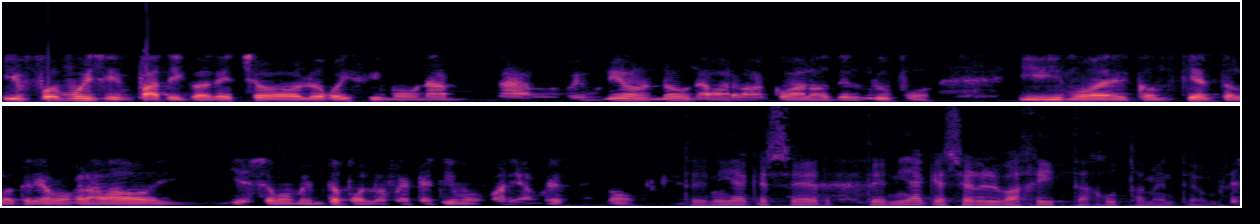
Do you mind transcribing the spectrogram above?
y fue muy simpático. De hecho, luego hicimos una, una reunión, ¿no? Una barbacoa los del grupo y vimos el concierto, lo teníamos grabado y, y ese momento pues lo repetimos varias veces, ¿no? Porque Tenía que ser, tenía que ser el bajista, justamente, hombre.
